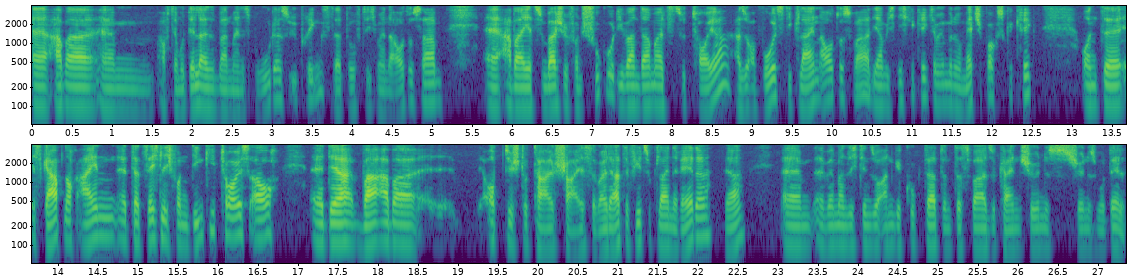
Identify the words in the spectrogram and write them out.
äh, aber ähm, auf der Modelleisenbahn meines Bruders übrigens, da durfte ich meine Autos haben. Äh, aber jetzt zum Beispiel von Schuko, die waren damals zu teuer, also obwohl es die kleinen Autos war, die habe ich nicht gekriegt, ich habe immer nur Matchbox gekriegt. Und äh, es gab noch einen äh, tatsächlich von Dinky Toys auch, äh, der war aber optisch total scheiße, weil der hatte viel zu kleine Räder, ja, ähm, äh, wenn man sich den so angeguckt hat. Und das war also kein schönes, schönes Modell.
